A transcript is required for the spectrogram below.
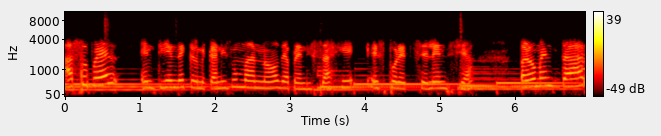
A su vez, entiende que el mecanismo humano de aprendizaje es por excelencia para aumentar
